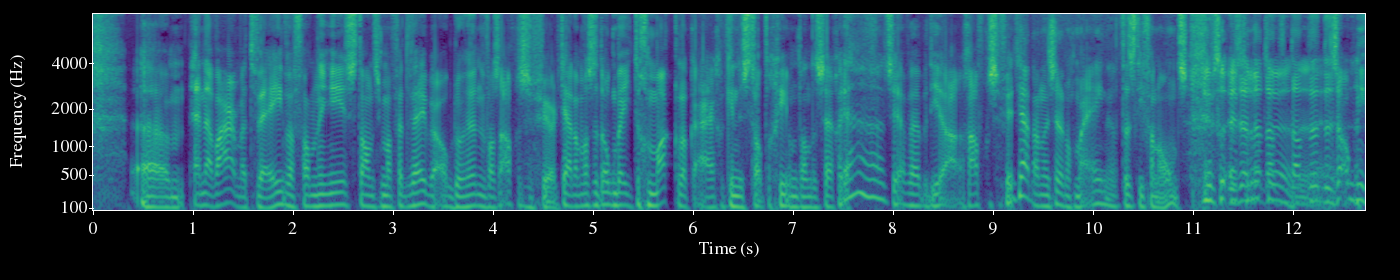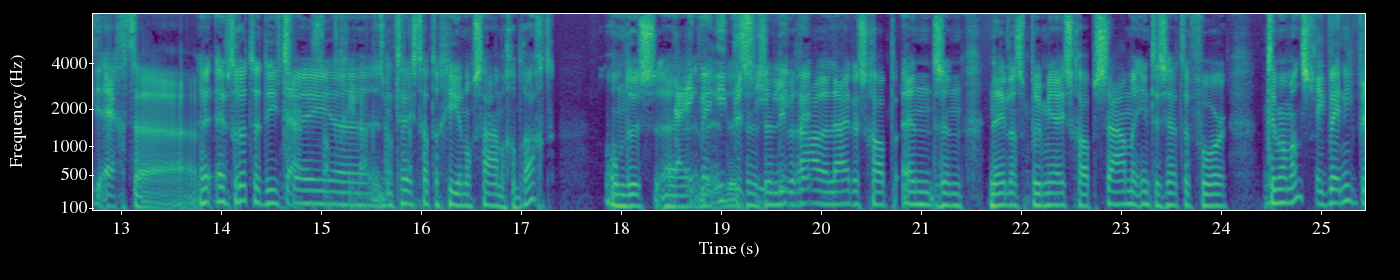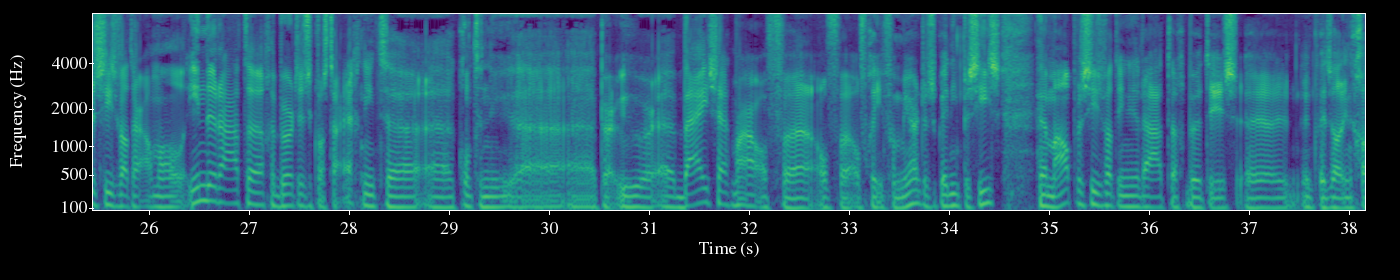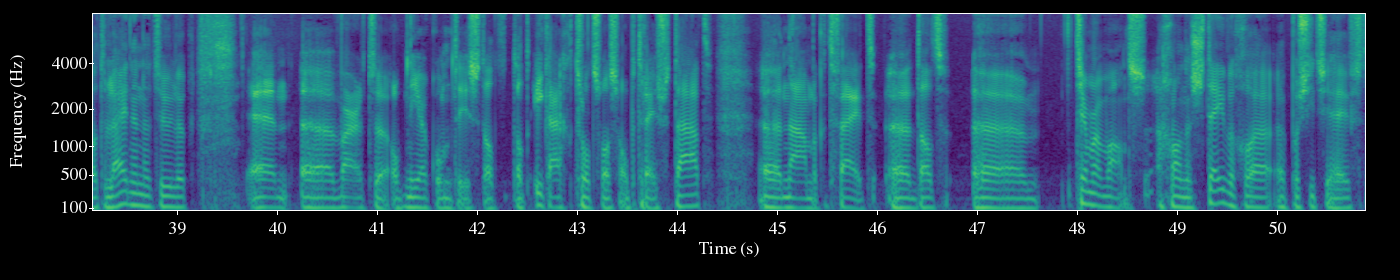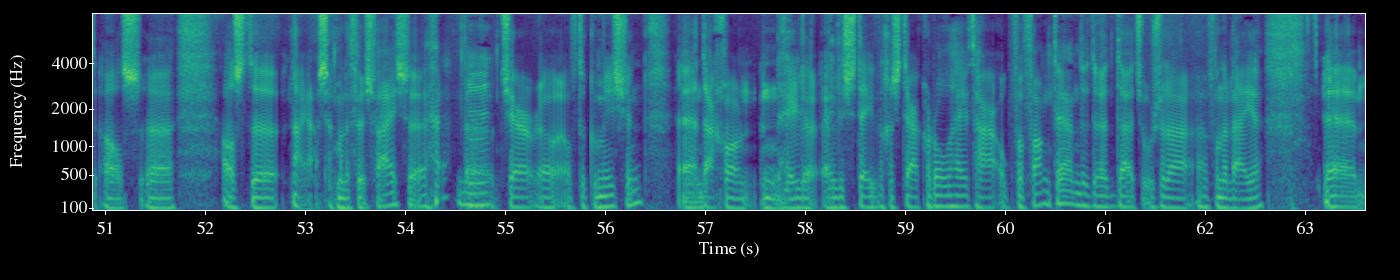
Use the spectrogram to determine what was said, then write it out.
um, en daar waren maar twee, waarvan in eerste instantie Manfred Weber ook door hun was afgeserveerd. Ja, dan was het ook een beetje te gemakkelijk eigenlijk in de strategie om dan te zeggen: ja, ja we hebben die afgeserveerd. Ja, dan is er nog maar één, dat is die van ons. Heeft, dus heeft dat, Rutte, dat, dat, dat, is ook niet echt. Uh, heeft Rutte die twee, uh, die twee strategieën nog samengebracht? Om dus, uh, ja, niet dus zijn liberale weet, leiderschap en zijn Nederlandse premierschap samen in te zetten voor Timmermans? Ik weet niet precies wat er allemaal in de raad uh, gebeurd is. Ik was daar echt niet uh, continu per uur bij, zeg maar, of, of, of geïnformeerd. Dus ik weet niet precies, helemaal precies wat in de raad gebeurd is. ik weet wel in grote lijnen natuurlijk. En waar het op neerkomt is dat, dat ik eigenlijk trots was op het resultaat. namelijk het feit dat. Uh, Timmermans gewoon een stevige uh, positie heeft als, uh, als de, nou ja, zeg maar de first vice, uh, de mm. chair of the commission. En daar gewoon een hele, hele stevige, sterke rol heeft. Haar ook vervangt, hè, de, de Duitse Ursula von der Leyen.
